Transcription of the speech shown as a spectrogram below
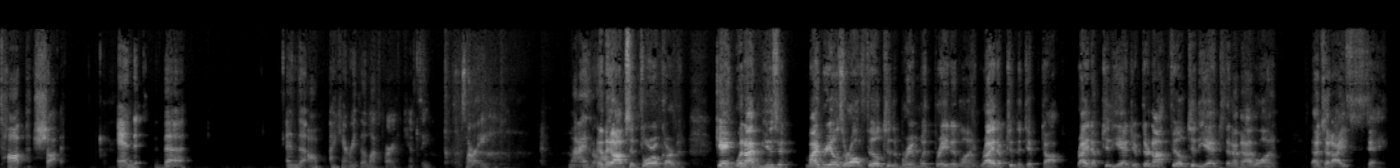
top shot? And the, and the, op- I can't read the last part. I can't see. Sorry. My eyes are and the opposite fluorocarbon. Gang, when I'm using my reels are all filled to the brim with braided line, right up to the tip top, right up to the edge. If they're not filled to the edge, then I'm out of line. That's what I say.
